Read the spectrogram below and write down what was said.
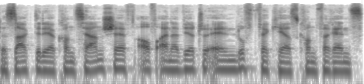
Das sagte der Konzernchef auf einer virtuellen Luftverkehrskonferenz.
